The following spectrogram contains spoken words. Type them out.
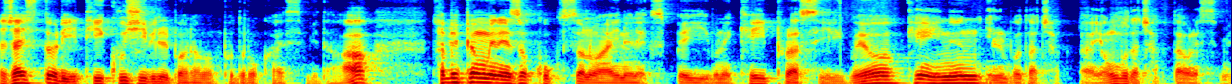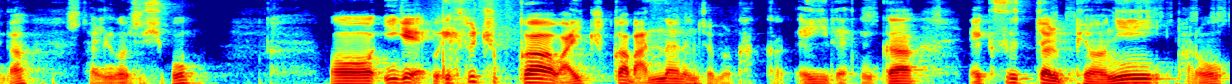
자, 자이스토리 D91번 한번 보도록 하겠습니다. 차별평면에서 곡선 y는 x 빼기 2분의 k 플러스 1이고요. k는 1보다 작다, 0보다 작다고 그랬습니다. 자, 읽어주시고. 어, 이게 x축과 y축과 만나는 점을 각각 a래. 그러니까 x절편이 바로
